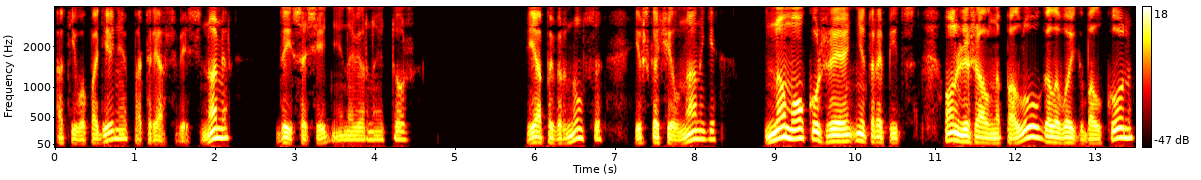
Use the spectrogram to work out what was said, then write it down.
от его падения потряс весь номер, да и соседние, наверное, тоже. Я повернулся и вскочил на ноги, но мог уже не торопиться. Он лежал на полу, головой к балкону.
